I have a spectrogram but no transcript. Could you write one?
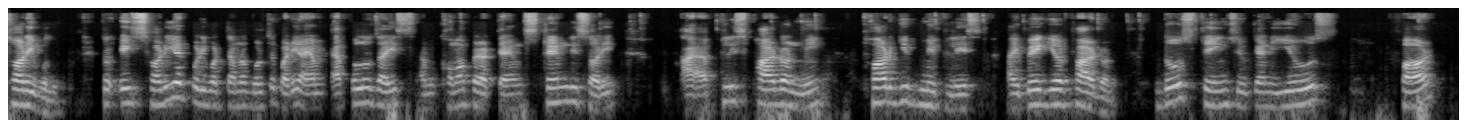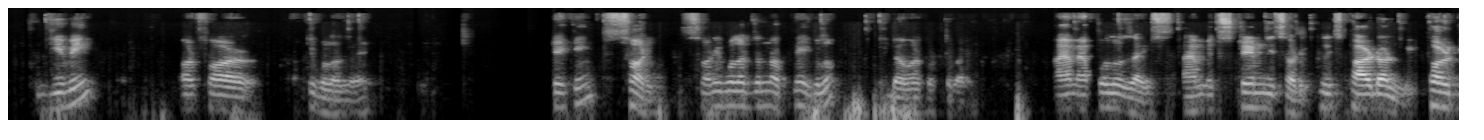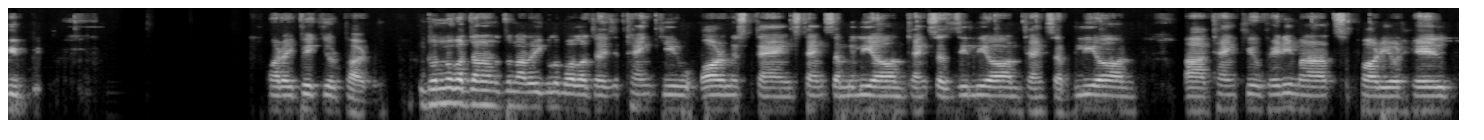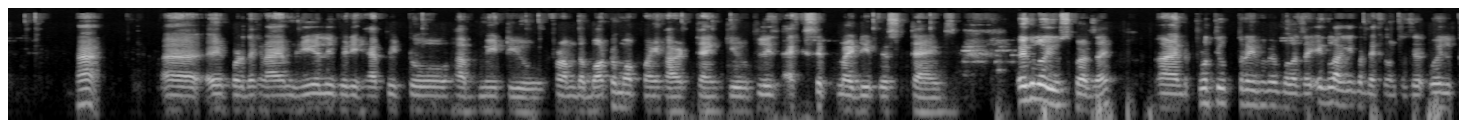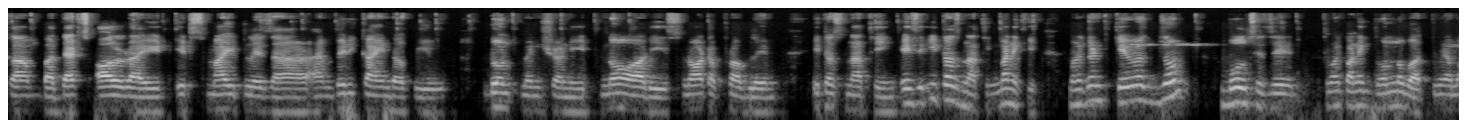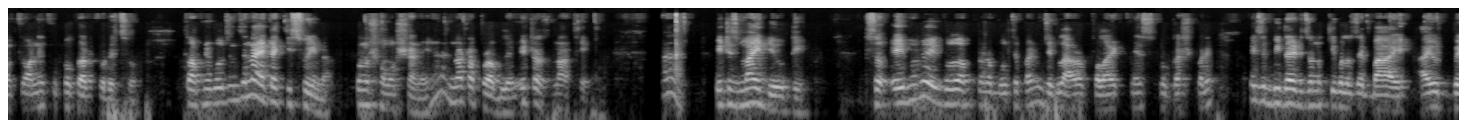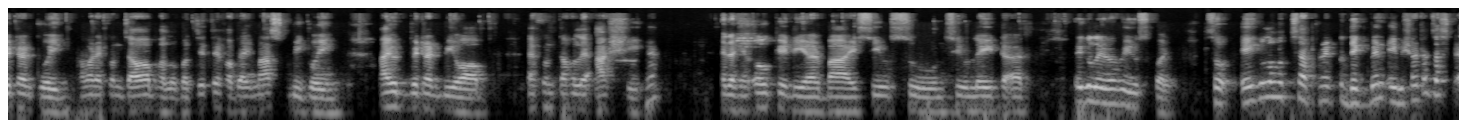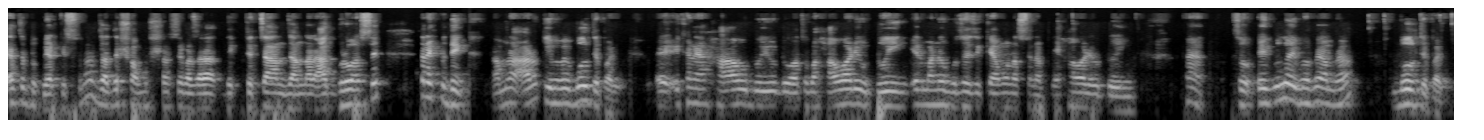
সরি বলি। তো এই সরি এর পরিবর্তে আমরা বলতে পারি আই এম অ্যাপোলোজাইজ আমি ক্ষমা প্রার্থী I am extremely sorry please pardon me forgive me, please. I beg your pardon. Those things you can use for giving or for, কি বলা যায় টেকিং সরি সরি বলার জন্য আপনি এগুলো ব্যবহার করতে পারেন I am apologize. I am extremely sorry. Please pardon me. Forgive me. Or I beg your pardon. ধন্যবাদ জানানোর জন্য আরও এগুলো বলা যায় যে thank you or miss thanks thanks a million thanks a zillion thanks a billion thank you very much for your help হ্যাঁ এরপর দেখেন I am really very happy to have meet you from the bottom of my heart thank you please accept my deepest thanks এগুলো use করা যায়। And প্রতি উত্তর এইভাবে বলা যায়। এগুলো আগে একবার দেখলাম যে ওয়েলকাম বা that's all right it's my pleasure I am very kind of you don't mention it no R is not a problem it was nothing এই যে ইট was নাথিং মানে কি? মনে করেন কেউ একজন বলছে যে, তোমাকে অনেক ধন্যবাদ। তুমি আমাকে অনেক উপকার করেছ। তো আপনি বলছেন যে, না, এটা কিছুই না, কোনো সমস্যা নেই হ্যাঁ not a problem it was nothing হ্যাঁ it is my duty so এইভাবে এগুলো আপনারা বলতে পারেন, যেগুলো আরও পলাইটনেস প্রকাশ করে। এই যে বিদায়ের জন্য কি বলা যায় bye I would better going আমার এখন যাওয়া ভালো বা যেতে হবে I must be going I would better be off এখন তাহলে আসি হ্যাঁ? দেখেন okay dear bye see you soon see you later এগুলো এইভাবে ইউজ করে। সো এইগুলো হচ্ছে আপনারা একটু দেখবেন এই বিষয়টা জাস্ট এতটুকু আর কিছু না। যাদের সমস্যা আছে বা যারা দেখতে চান, জানার আগ্রহ আছে, তারা একটু দেখ আমরা আরও কীভাবে বলতে পারি? এখানে হাউ ডু ইউ ডু অথবা হাউ আর ইউ ডুইং এর মানেও বোঝায় যে কেমন আছেন আপনি হাউ আর ইউ ডুইং হ্যাঁ? তো এগুলো এইভাবে আমরা বলতে পারি।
